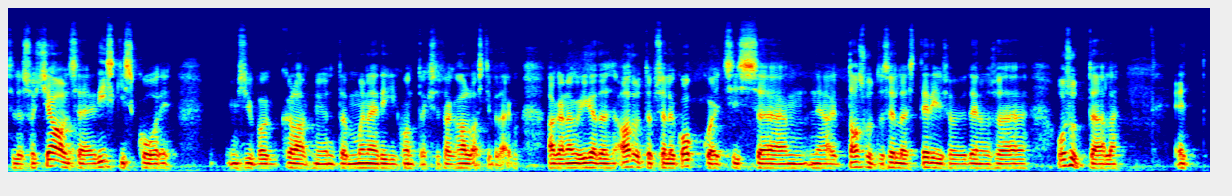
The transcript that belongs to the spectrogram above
selle sotsiaalse riskiskoori, mis juba kõlab nii-öelda mõne riigi kontekstis väga halvasti praegu. aga nagu igatahes arvutab selle kokku, et siis äh, tasuda selle eest tervishoiuteenuse osutajale, et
